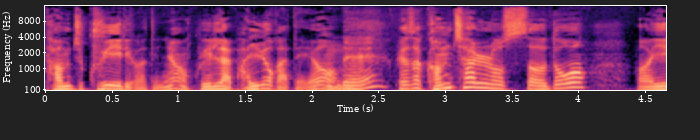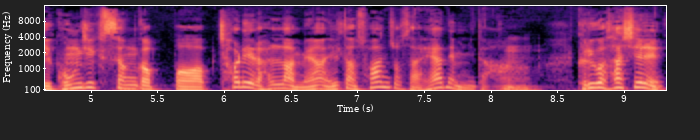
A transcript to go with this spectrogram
다음 주 9일이거든요. 9일 날 만료가 돼요. 네. 그래서 검찰로서도 어, 이 공직선거법 처리를 하려면 일단 소환 조사를 해야 됩니다. 음. 그리고 사실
